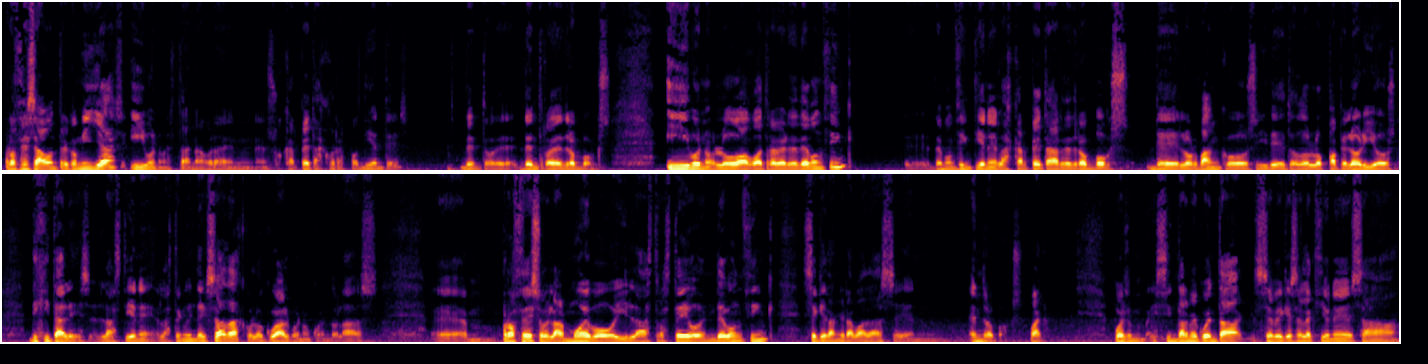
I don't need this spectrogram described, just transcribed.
procesado, entre comillas, y bueno, están ahora en, sus carpetas correspondientes dentro de, dentro de Dropbox. Y bueno, lo hago a través de DevonThink. Eh, DevonThink tiene las carpetas de Dropbox de los bancos y de todos los papelorios digitales, las, tiene, las tengo indexadas, con lo cual, bueno, cuando las eh, proceso y las muevo y las trasteo en DevonThink, se quedan grabadas en, en Dropbox. Bueno, pues sin darme cuenta, se ve que seleccioné esa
